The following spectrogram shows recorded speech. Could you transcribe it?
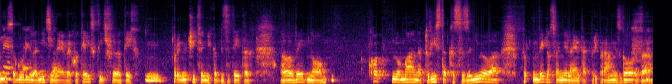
ne, niso govorili, niti ne v hotelskih teh prenočitvenih kapacitetah. Vedno kot normalna turista, ki se zanimava. Vedno smo imeli en tak pripravljen zgovor, da,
